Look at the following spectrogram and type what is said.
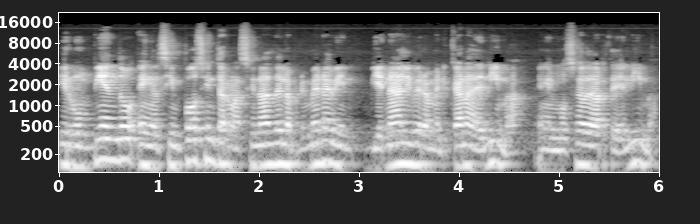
irrumpiendo en el Simposio Internacional de la Primera Bienal Iberoamericana de Lima, en el Museo de Arte de Lima,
